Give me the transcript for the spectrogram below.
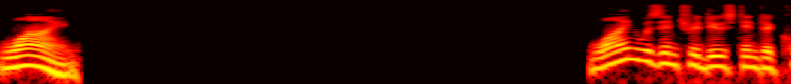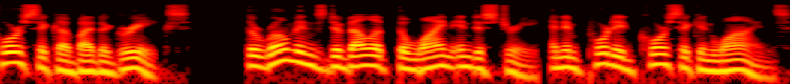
Wine Wine was introduced into Corsica by the Greeks. The Romans developed the wine industry, and imported Corsican wines.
